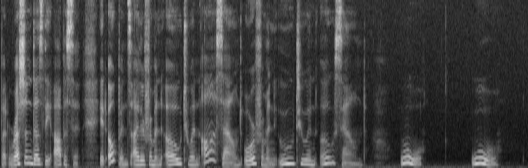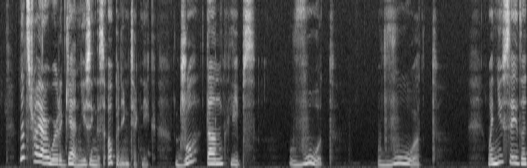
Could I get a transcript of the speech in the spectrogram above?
But Russian does the opposite. It opens either from an O to an ah sound or from an oo to an o sound. Oo. Oo. Let's try our word again using this opening technique. Jo tang lips. Вот. Вот. When you say the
